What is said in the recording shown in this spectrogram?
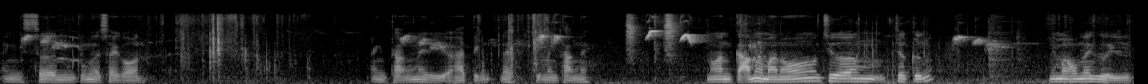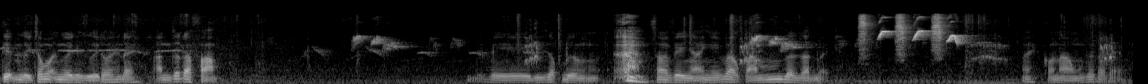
Anh Sơn cũng ở Sài Gòn. Anh Thắng này thì ở Hà Tĩnh. Đây, chim anh Thắng này. Nó ăn cám rồi mà nó chưa chưa cứng. Nhưng mà hôm nay gửi tiện gửi cho mọi người thì gửi thôi. Đây, ăn rất là phảm về đi dọc đường sau về nhà anh ấy vào cắm dần dần vậy? Đây, con nào cũng rất là đẹp.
